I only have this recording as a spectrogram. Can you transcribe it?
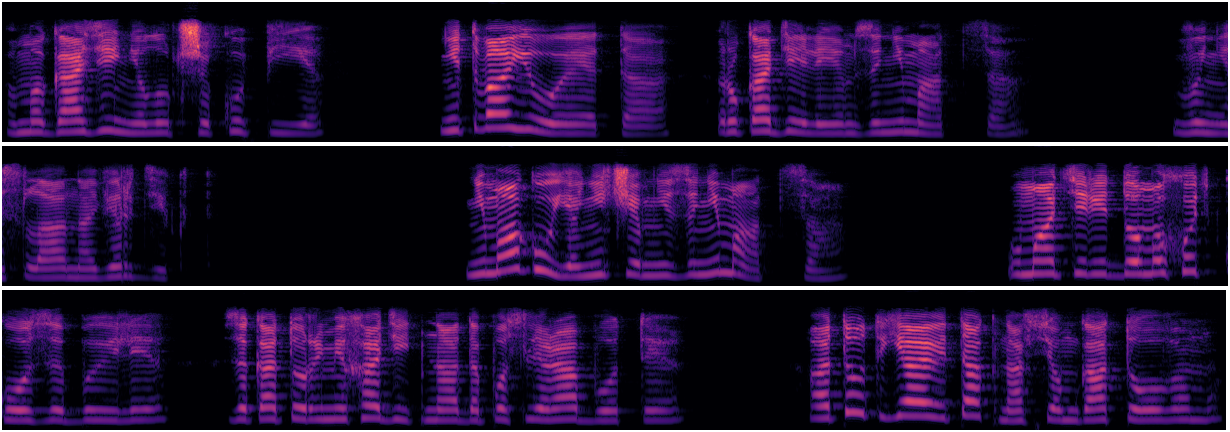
«В магазине лучше купи. Не твое это, рукоделием заниматься», — вынесла она вердикт. Не могу я ничем не заниматься. У матери дома хоть козы были, за которыми ходить надо после работы. А тут я и так на всем готовом.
